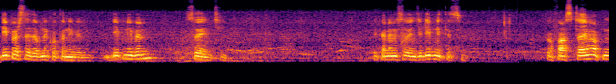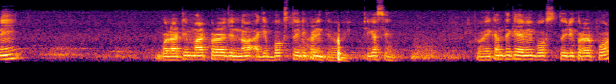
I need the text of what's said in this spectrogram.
ডিপের সাইজ আপনি কত নেবেন? ডিপ নেবেন ছয় ইঞ্চি। এখানে আমি ছয় ইঞ্চি ডিপ নিতেছি। তো ফার্স্ট টাইম আপনি গলাটি মার্ক করার জন্য আগে বক্স তৈরি করে নিতে হবে, ঠিক আছে? তো এখান থেকে আমি বক্স তৈরি করার পর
